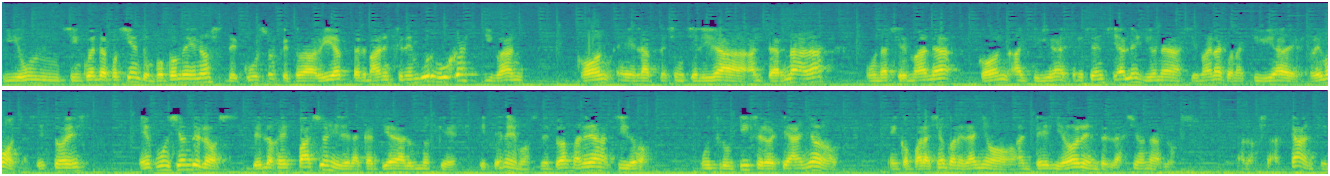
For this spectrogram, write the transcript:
y un 50%, un poco menos, de cursos que todavía permanecen en burbujas y van con eh, la presencialidad alternada, una semana con actividades presenciales y una semana con actividades remotas. Esto es en función de los de los espacios y de la cantidad de alumnos que, que tenemos. De todas maneras ha sido muy fructífero este año en comparación con el año anterior en relación a los, a los alcances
